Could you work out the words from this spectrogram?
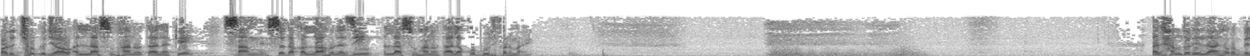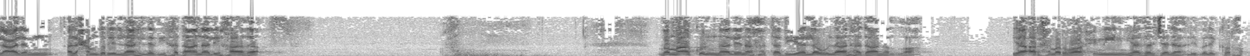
اور جھک جاؤ اللہ سبحانہ و تعالیٰ کے سامنے۔ صدق اللہ العظیم۔ اللہ سبحانہ و تعالیٰ قبول فرمائے۔ الحمد لله رب العالمين. الحمد لله الذي هدانا لهذا. وما كنا لنهتدي لولا ان هدانا الله. يا ارحم الراحمين، يا ذا الجلال والاكرام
